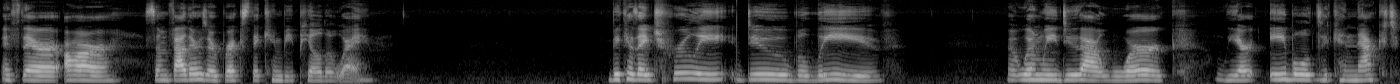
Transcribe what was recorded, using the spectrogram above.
if there are some feathers or bricks that can be peeled away. Because I truly do believe that when we do that work, we are able to connect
